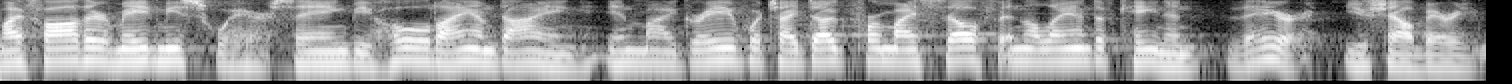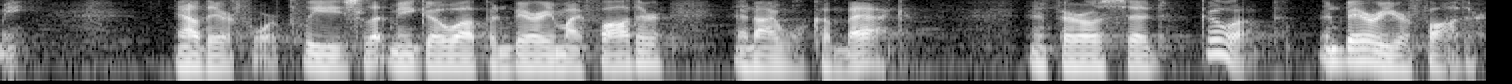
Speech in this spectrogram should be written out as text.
my father made me swear, saying, Behold, I am dying. In my grave, which I dug for myself in the land of Canaan, there you shall bury me. Now, therefore, please let me go up and bury my father, and I will come back. And Pharaoh said, Go up and bury your father,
